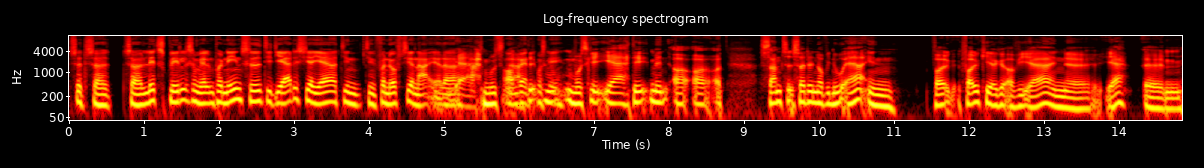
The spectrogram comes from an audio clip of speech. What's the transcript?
Så, så, så lidt splittelse mellem på den ene side, dit hjerte siger ja, og din, din fornuft siger nej, eller ja, mås- omvendt ja, det, måske? Måske, ja. Det, men, og, og, og samtidig så er det, når vi nu er en folk, folkekirke, og vi er en, øh, ja, øh,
